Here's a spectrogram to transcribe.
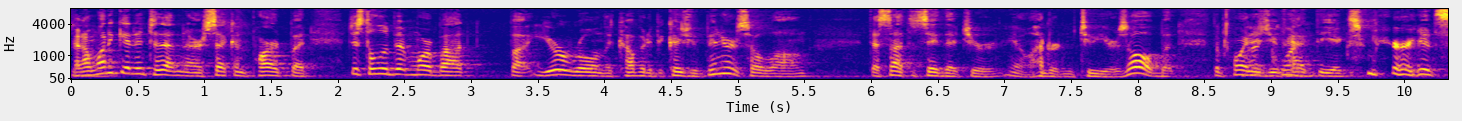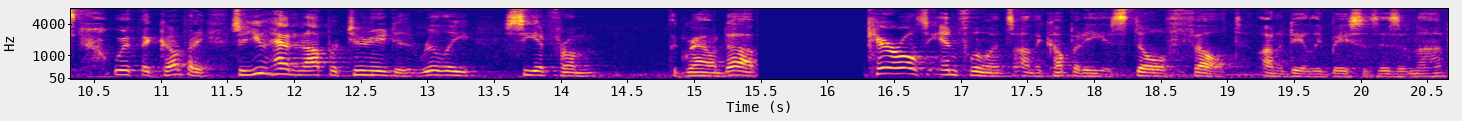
and I want to get into that in our second part, but just a little bit more about, about your role in the company because you've been here so long. That's not to say that you're you know 102 years old, but the point Not is you've quite. had the experience with the company. So you had an opportunity to really see it from the ground up. Carroll's influence on the company is still felt on a daily basis, is it not?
